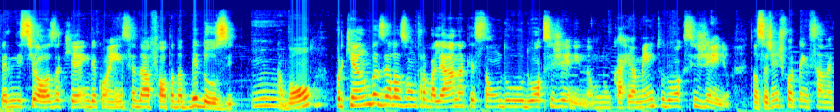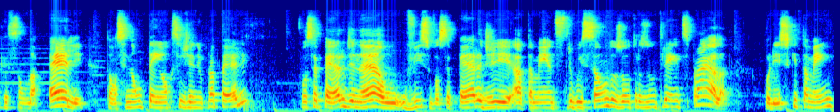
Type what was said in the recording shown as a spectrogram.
perniciosa, que é em decorrência da falta da B12, Hum, tá bom? Porque ambas elas vão trabalhar na questão do, do oxigênio, no, no carreamento do oxigênio. Então, se a gente for pensar na questão da pele, então, se não tem oxigênio para a pele, você perde, né, o, o vício, você perde a- também a distribuição dos outros nutrientes para ela. Por isso que também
